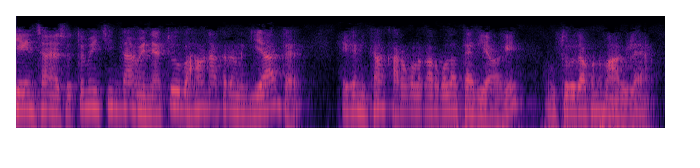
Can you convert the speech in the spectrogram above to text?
ඒ නිසා සුතමේ චින්තාමේ නැතුව භාවනා කරන ගියාට ඒක නිකන් කරකොල කරකොල පැරියා වගේ උතුරු දකුණු මාරු වෙලා යනවා.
